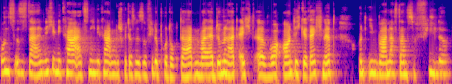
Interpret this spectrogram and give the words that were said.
uns ist es da nicht in die Karte, hat es nicht in die Karten gespielt, dass wir so viele Produkte hatten, weil Herr Dümmel hat echt äh, ordentlich gerechnet und ihm waren das dann zu viele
